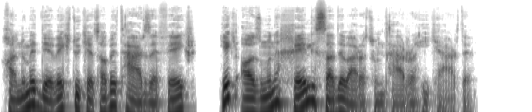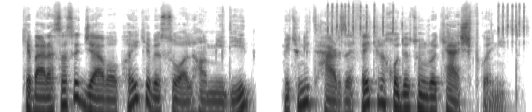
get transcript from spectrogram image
خانم دوک تو کتاب طرز فکر یک آزمون خیلی ساده براتون طراحی کرده که بر اساس جوابهایی که به سوال ها می‌دید می‌تونید طرز فکر خودتون رو کشف کنید.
